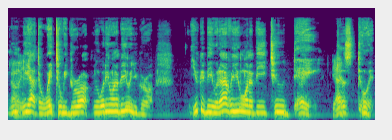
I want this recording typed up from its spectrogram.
We, Oh, we had to wait till we grew up. I mean, what do you want to be when you grow up? You could be whatever you want to be today. Yeah. Just do it.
